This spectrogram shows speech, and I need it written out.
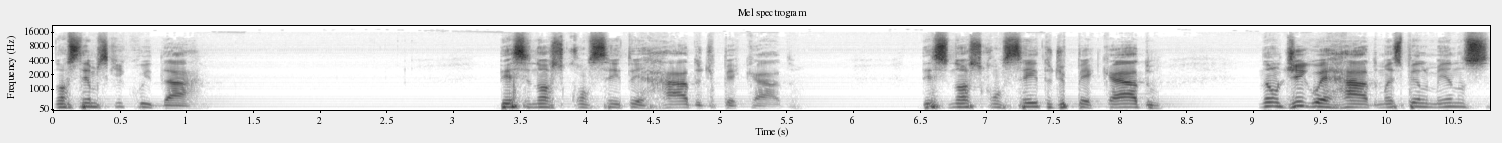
Nós temos que cuidar desse nosso conceito errado de pecado, desse nosso conceito de pecado não digo errado, mas pelo menos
